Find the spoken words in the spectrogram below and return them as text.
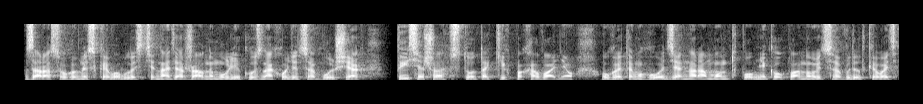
Зараз у гомельскай вобласці на дзяржаўным уліку знаходзіцца больш як 1100 такіх пахаванняў. У гэтым годзе на рамонт помнікаў плануецца выдаткаваць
